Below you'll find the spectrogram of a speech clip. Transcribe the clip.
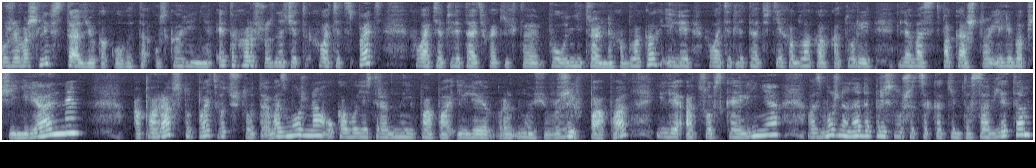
уже вошли в стадию какого-то ускорения, это хорошо, значит, хватит спать, хватит летать в каких-то полунейтральных облаках или хватит летать в тех облаках, которые для вас пока что или вообще нереальны, а пора вступать вот что-то. Возможно, у кого есть родные папа или, ну, еще жив папа или отцовская линия, возможно, надо прислушаться к каким-то советам,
